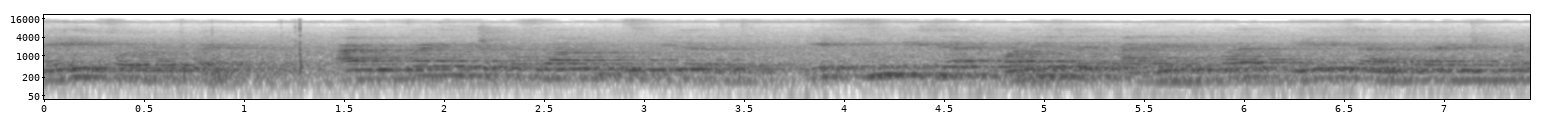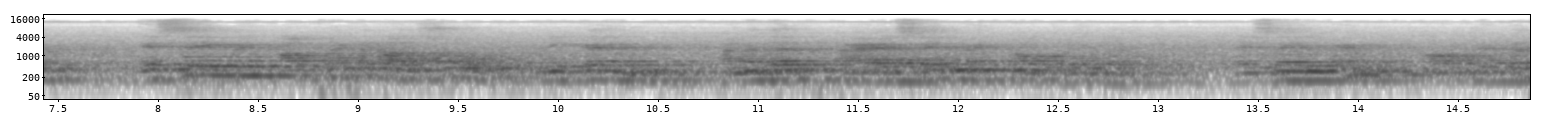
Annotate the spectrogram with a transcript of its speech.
a equal to 10 I am defining the program to integer integer one is the identifier a is another identifier assignment operator also we can another assignment operator assignment operator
